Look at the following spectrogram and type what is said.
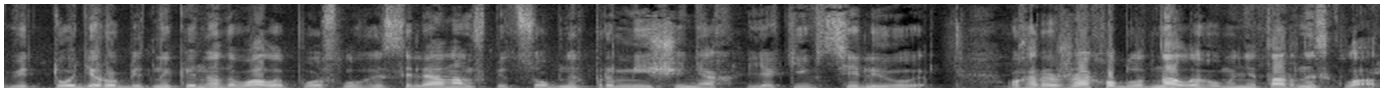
Відтоді робітники надавали послуги селянам в підсобних приміщеннях, які вціліли. В гаражах обладнали гуманітарний склад.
